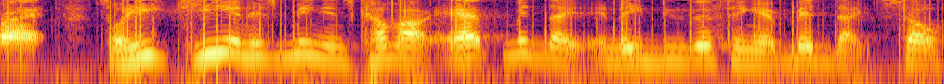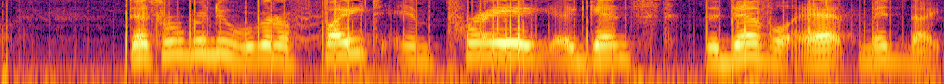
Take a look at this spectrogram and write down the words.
Right. So he, he and his minions come out at midnight and they do their thing at midnight. So that's what we're going to do. We're going to fight and pray against the devil at midnight,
